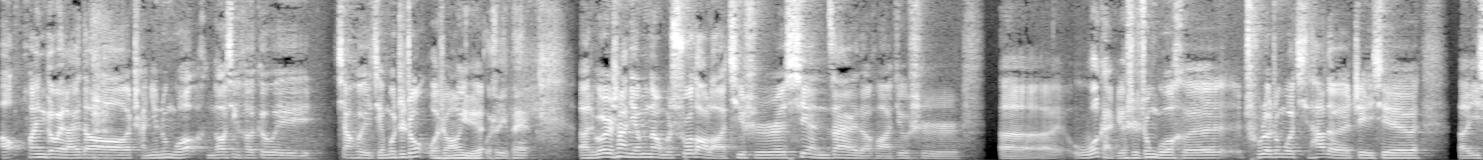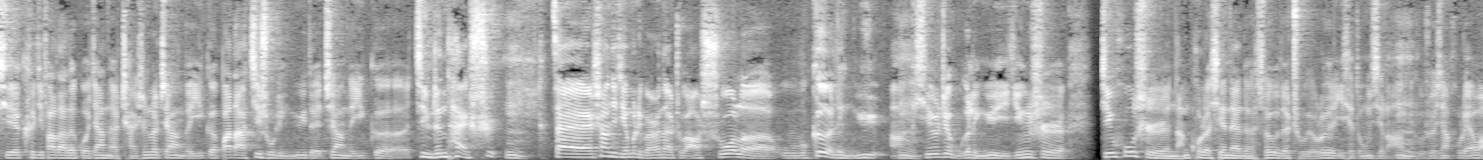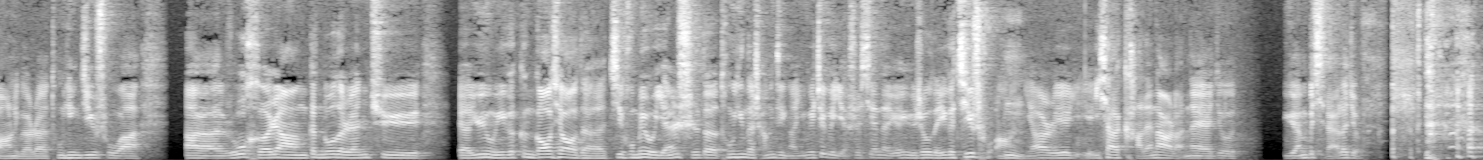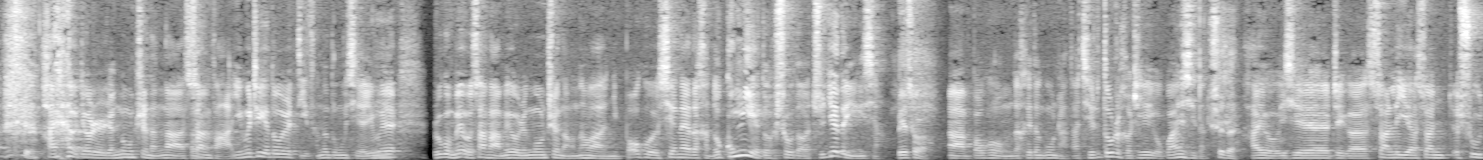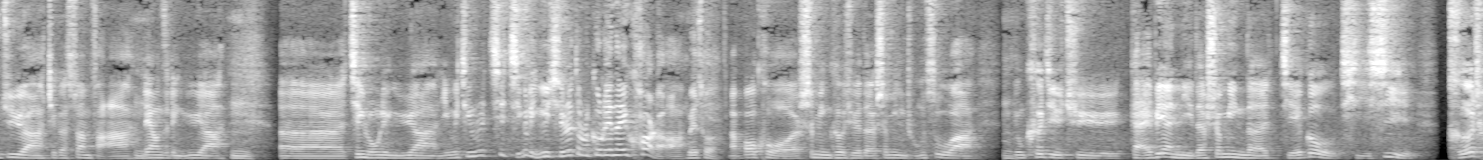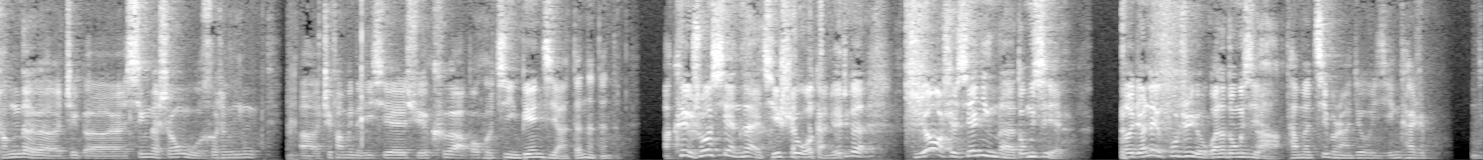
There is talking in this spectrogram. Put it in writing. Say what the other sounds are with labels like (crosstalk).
好，欢迎各位来到产经中国，很高兴和各位相会节目之中，我是王宇，我是李佩。啊，李博士上节目呢，我们说到了，其实现在的话就是，呃，我感觉是中国和除了中国其他的这些呃一些科技发达的国家呢，产生了这样的一个八大技术领域的这样的一个竞争态势。嗯，在上期节目里边呢，主要说了五个领域啊，其实这五个领域已经是几乎是囊括了现在的所有的主流的一些东西了啊，比如说像互联网里边的通信技术啊，啊、如何让更多的人去呃运用一个更高效的、几乎没有延时的通信的场景啊，因为这个也是现在元宇宙的一个基础啊。你要是一一下子卡在那儿了，那也就圆不起来了就。(laughs) 还有就是人工智能啊、算法，因为这些都是底层的东西。因为如果没有算法、没有人工智能的话，你包括现在的很多工业都受到直接的影响。没错，啊，包括我们的黑灯工厂，它其实都是和这些有关系的。是的，还有一些这个算力啊、算数据啊、这个算法啊、量子领域啊，嗯，呃，金融领域啊，因为金融这几个领域其实都是勾连在一块儿的啊。没错，啊，包括生命科学的生命重塑啊，用科技去改变你的生命的结构体系，合成的这个新的生物合成啊、这方面的一些学科啊，包括基因编辑啊等等等等啊，可以说现在其实我感觉这个只要是先进的东西和人类福祉有关的东西啊他们基本上就已经开始。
